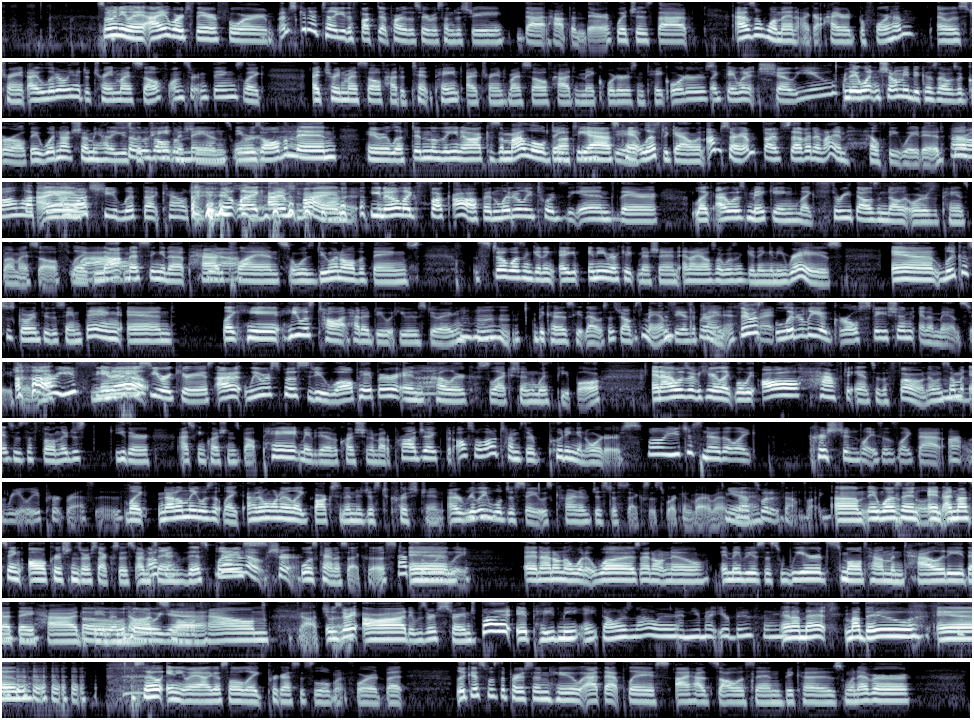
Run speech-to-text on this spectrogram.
So anyway, I worked there for. I'm just gonna tell you the fucked up part of the service industry that happened there, which is that as a woman, I got hired before him. I was trained. I literally had to train myself on certain things. Like, I trained myself how to tint paint. I trained myself how to make orders and take orders. Like they wouldn't show you. They wouldn't show me because I was a girl. They would not show me how to use So the paint the machine. It was all the men who were lifting the, you know, because of my little dainty Fucking ass can't lift a gallon. I'm sorry, I'm five seven and I am healthy weighted. Girl, I, watched, fuck I watched you lift that couch. like I'm fine, you know, like fuck off. And literally towards the end there, like I was making like three thousand dollar orders of pants by myself, like Wow. not messing it up. Had Yeah. clients, was doing all the things, still wasn't getting a- any recognition, and I also wasn't getting any raise. And Lucas was going through the same thing, and like he he was taught how to do what he was doing mm-hmm. Mm-hmm. because he, that was his job as a man. Because he has a Right. penis. There was Right. literally a girl station and a man station. Are you serious? In case you were curious, I we were supposed to do wallpaper and color selection with people, and I was over here like, well, we all have to answer the phone, and when someone answers the phone, they're just either asking questions about paint, maybe they have a question about a project, but also a lot of times they're putting in orders. Well, you just know that like Christian places like that aren't really progressive. Like, not only was it like I don't want to like box it into just Christian, I really will just say it was kind of just a sexist work environment. Yeah. That's what it sounds like. Um, it wasn't, and I'm not saying all Christians are sexist. I'm Okay. saying this No, no, place no, sure. was kind of sexist. Absolutely. and I don't know what it was. I don't know. And maybe it was this weird small town mentality that they mm-hmm. had in a Oh, not small town. gotcha. It was very odd. It was very strange, but it paid me eight dollars an hour. And, And you met your boo thing. And I met my boo. And so anyway, I guess I'll like progress this a little bit forward. But Lucas was the person who at that place I had solace in because whenever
